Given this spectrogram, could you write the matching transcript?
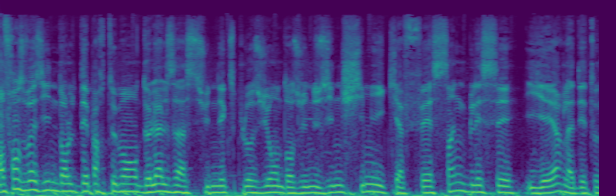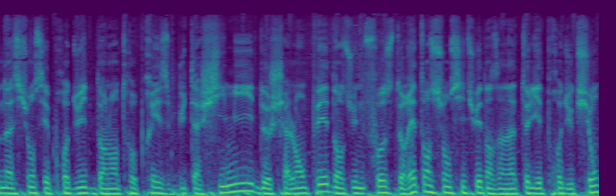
En France voisine, dans le département de l'Alsace, une explosion dans une usine chimique a fait cinq blessés hier. La détonation s'est produite dans l'entreprise Butachimie de Chalampé, dans une fosse de rétention située dans un atelier de production.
